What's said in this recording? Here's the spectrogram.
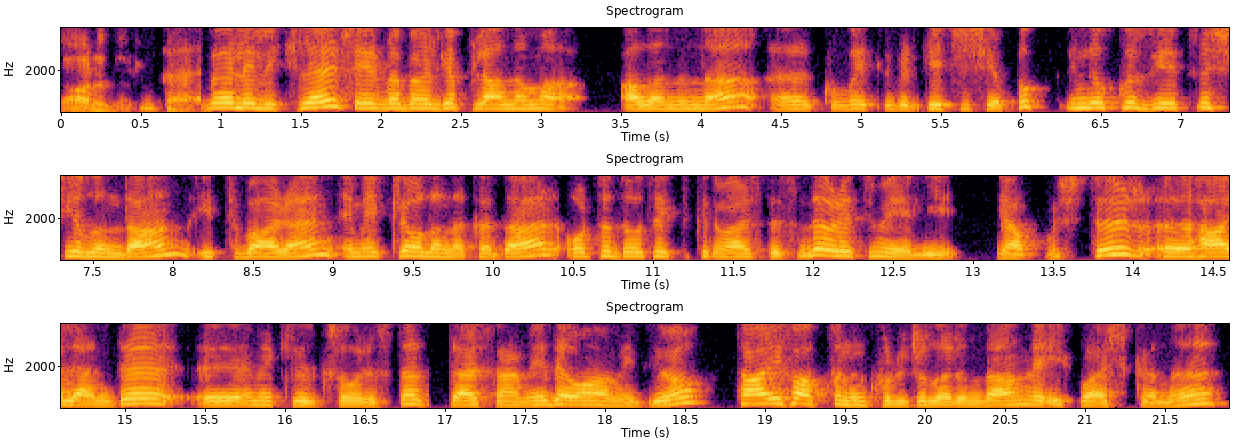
Doğrudur. Böylelikle şehir ve bölge planlama alanına e, kuvvetli bir geçiş yapıp 1970 yılından itibaren emekli olana kadar Orta Doğu Teknik Üniversitesi'nde öğretim üyeliği yapmıştır. E, halen de e, emeklilik sonrası da ders vermeye devam ediyor. Tarih Vakfı'nın kurucularından ve ilk başkanı.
